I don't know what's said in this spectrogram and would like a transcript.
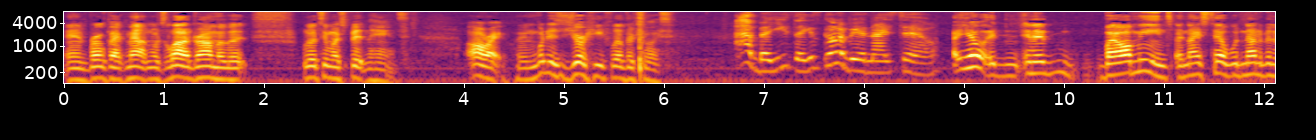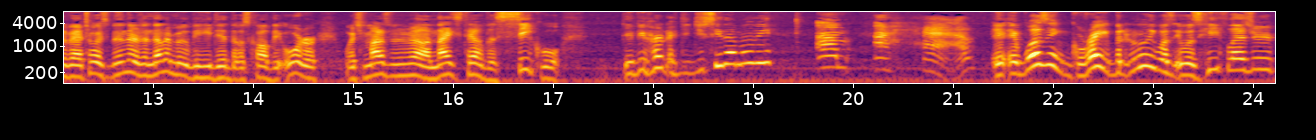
And Brokeback Mountain was a lot of drama, but a little too much spit in the hands. All right, and what is your Heath Ledger choice? I bet you think it's gonna be a Knight's Tale. Uh, You know, and, and it, by all means, A Knight's Tale would not have been a bad choice. But then there's another movie he did that was called The Order, which might as well be A Knight's Tale, the sequel. Have you heard? Did you see that movie? Um, I have. It, it wasn't great, but it really was. It was Heath Ledger,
